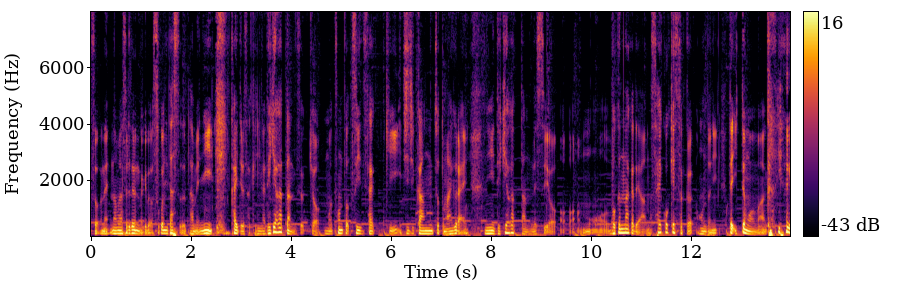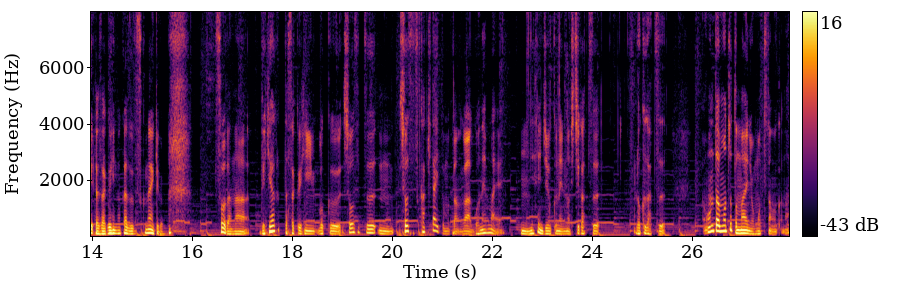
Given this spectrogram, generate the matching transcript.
そうね、名前忘れてるんだけど、そこに出すために書いてる作品が出来上がったんですよ、今日。もう、ほんと、ついさっき、1時間ちょっと前ぐらいに出来上がったんですよ。もう、僕の中では最高傑作、本当に。って言っても、まあ、書き上げた作品の数少ないけど、そうだな、出来上がった作品、僕、小説、うん、小説書きたいと思ったのが5年前2019年の7月、6月、本当はもうちょっと前に思ってたのかな。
